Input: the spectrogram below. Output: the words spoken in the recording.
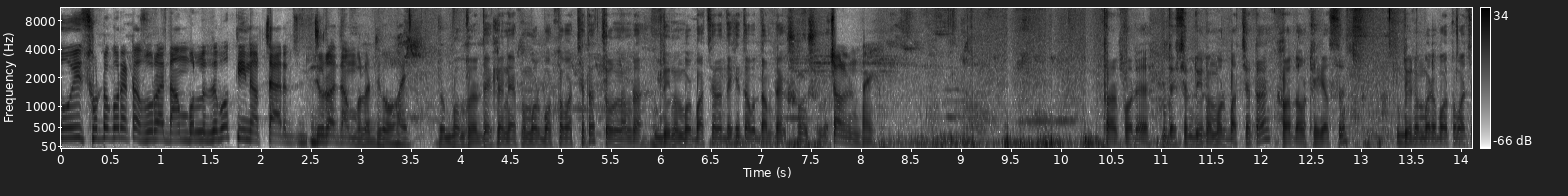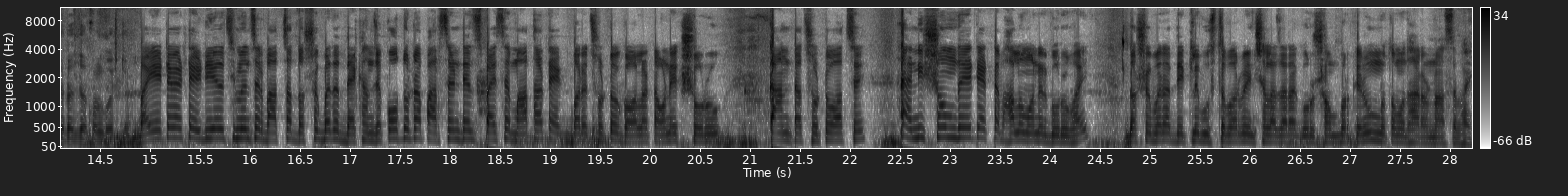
দুই ছোট করে একটা জোড়ায় দাম বলে দেবো তিন আর চার জোড়ায় দাম বলে দেবো ভাই। তো বন্ধুরা দেখলেন এক নম্বর বক্তব্য বাচ্চাটা চলুন আমরা দুই নম্বর বাচ্চাটা দেখি তারপর দামটা একসঙ্গে শুনুন চলেন ভাই। তারপরে দেখছেন দুই নম্বর বাচ্চাটা খাওয়া দাওয়া ঠিক আছে। দুই নম্বরে বক্তব্য বাচ্চাটা যখন বয়সটা। ভাই এটাও একটা এডিএল সিমেন্সের বাচ্চা দর্শক ভাইদের দেখান যে কতটা পার্সেন্টেজ পাইছে মাথাটা একবারে ছোট গলাটা অনেক সরু কানটা ছোট আছে। হ্যাঁ নিঃসন্দেহে এটা একটা ভালো মানের গরু ভাই। দর্শক ভাইরা দেখলে বুঝতে পারবে ইনশাল্লাহ যারা গরু সম্পর্কে ন্যূনতম ধারণা আছে ভাই।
